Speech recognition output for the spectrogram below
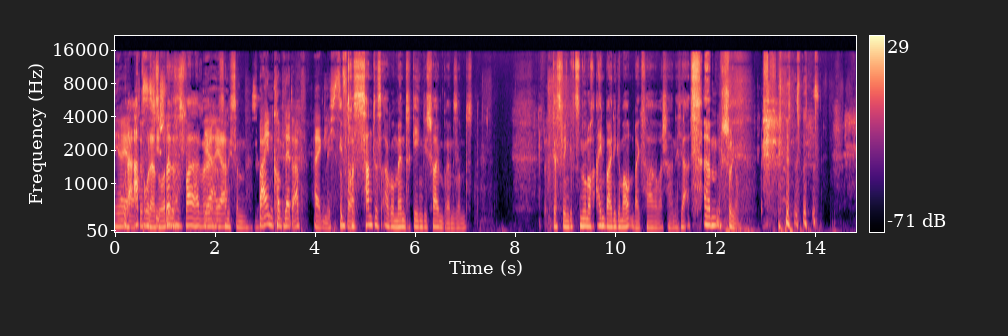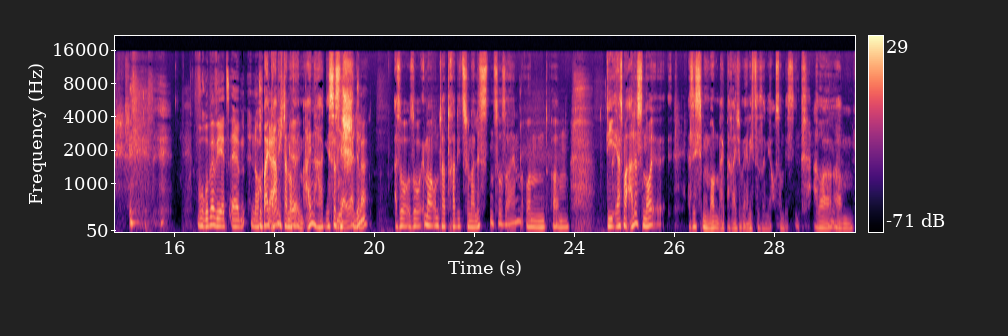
Ja, oder ja, ab oder so, oder? Das war, war ja, ja. Nicht so ein Bein komplett ab, eigentlich. Sofort. Interessantes Argument gegen die Scheibenbremse. Und deswegen gibt es nur noch einbeinige Mountainbike-Fahrer wahrscheinlich. Ja, ähm, Entschuldigung. Worüber wir jetzt ähm, noch. Wobei, gar darf nicht, ich da noch äh, eben einhaken? Ist das nicht schlimm? Also so immer unter Traditionalisten zu sein und ähm, die erstmal alles neu es ist im Mountainbike-Bereich, um ehrlich zu sein, ja auch so ein bisschen. Aber mhm. ähm,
